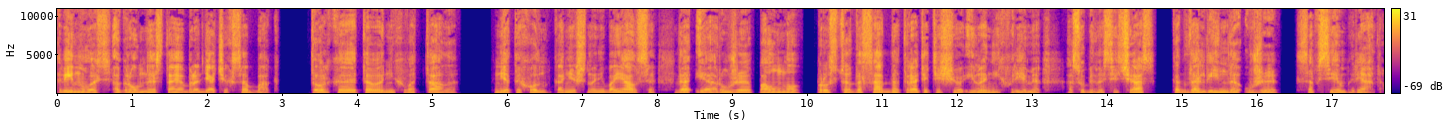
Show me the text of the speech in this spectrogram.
ринулась огромная стая бродячих собак. Только этого не хватало. Нет, их он, конечно, не боялся, да и оружия полно. Просто досадно тратить еще и на них время, особенно сейчас, когда Линда уже совсем рядом.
